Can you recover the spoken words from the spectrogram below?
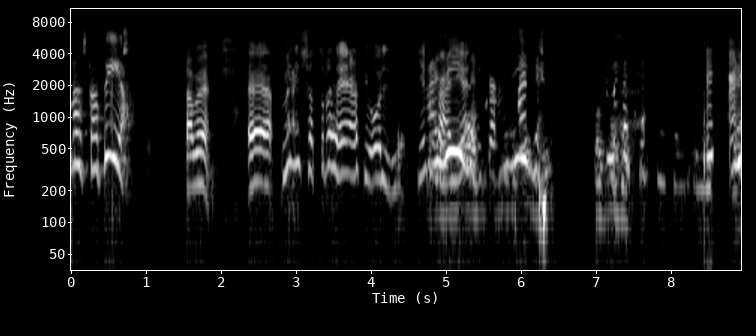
تستطيع. تمام. آه مين الشطور هيعرف يقول لي؟ ينفع عزيزة. تك- عزيزة. أنا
